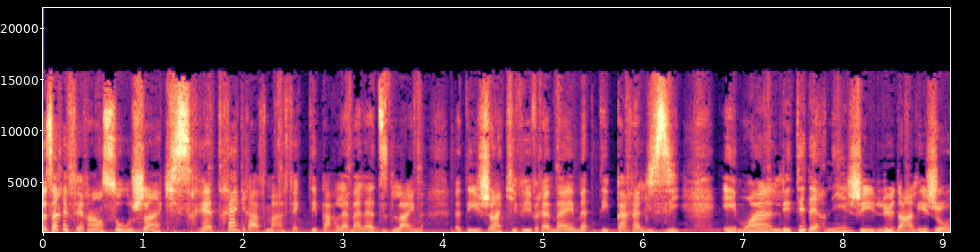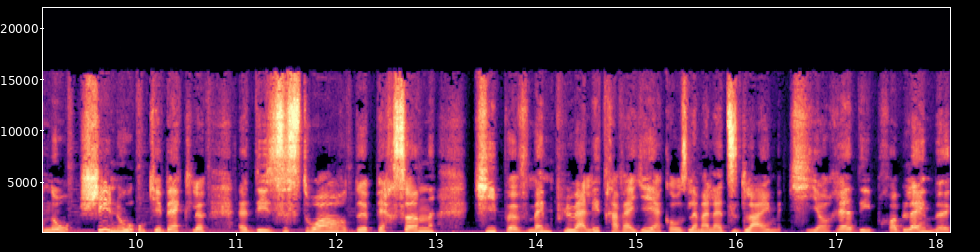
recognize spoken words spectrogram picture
Faisais référence aux gens qui seraient très gravement affectés par la maladie de Lyme, des gens qui vivraient même des paralysies. Et moi, l'été dernier, j'ai lu dans les journaux chez nous au Québec là, des histoires de personnes qui peuvent même plus aller travailler à cause de la maladie de Lyme, qui auraient des problèmes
